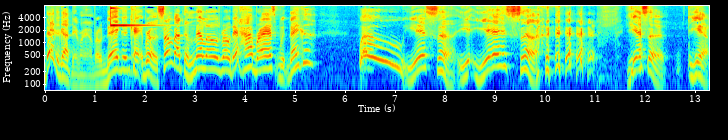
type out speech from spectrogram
Dega got that round, bro. Dega can't, bro. Something about the mellows, bro. That high brass with Dega. Whoa, yes, sir. Y- yes, sir. yes, sir. Yeah.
